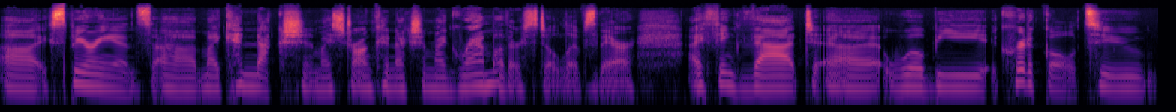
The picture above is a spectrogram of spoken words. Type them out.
uh, experience, uh, my connection, my strong connection, my grandmother still lives there. I think that uh, will be critical to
